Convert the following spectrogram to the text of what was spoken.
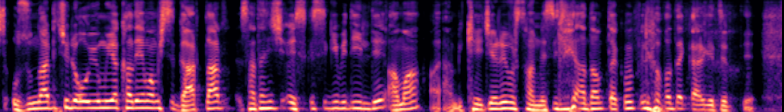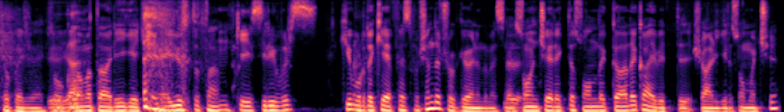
İşte uzunlar bir türlü o uyumu yakalayamamıştı. Guardlar zaten hiç eskisi gibi değildi ama yani bir KJ Rivers hamlesiyle adam takımı playoff'a tekrar getirdi. Çok acayip. Yani- Sokulama tarihi geçti. Yüz tutan Casey Rivers. Ki buradaki Efes maçını da çok iyi oynadı mesela. Evet. Son çeyrekte son dakikalarda kaybetti Žalgiris o maçı.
